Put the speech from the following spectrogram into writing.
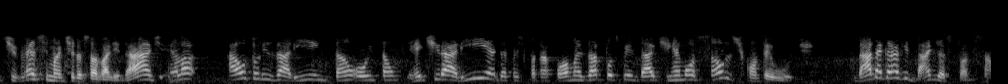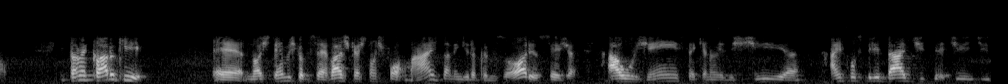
se tivesse mantido a sua validade, ela autorizaria, então, ou então retiraria dessas plataformas a possibilidade de remoção desses conteúdos, dada a gravidade da situação. Então, é claro que é, nós temos que observar as questões formais da medida provisória, ou seja, a urgência que não existia, a impossibilidade de, de, de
